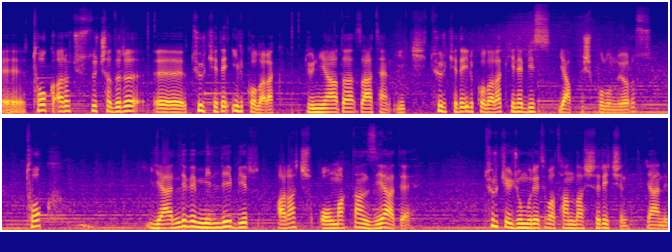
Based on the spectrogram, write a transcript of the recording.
E, TOK araçüstü çadırı e, Türkiye'de ilk olarak, dünyada zaten ilk, Türkiye'de ilk olarak yine biz yapmış bulunuyoruz. TOK yerli ve milli bir araç olmaktan ziyade Türkiye Cumhuriyeti vatandaşları için yani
